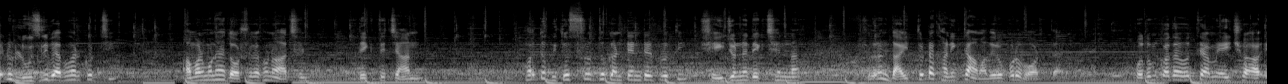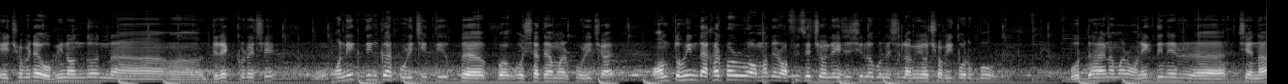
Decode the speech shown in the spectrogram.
একটু লুজলি ব্যবহার করছি। আমার মনে হয় দর্শক এখনও আছেন, দেখতে চান। হয়তো বিতশ্রদ্ধ কন্টেন্টের প্রতি, সেই জন্য দেখছেন না। সুতরাং দায়িত্বটা খানিকটা আমাদের ওপরও বর্তায়। প্রথম কথা হচ্ছে আমি এই এই ছবিটায় অভিনন্দন ডিরেক্ট করেছে। অনেক দিনকার পরিচিতি ওর সাথে আমার পরিচয়। অন্তহীন দেখার পর ও আমাদের অফিসে চলে এসেছিল, বলেছিল, আমি ও ছবি করব। বুদ্ধায়ন আমার অনেক দিনের চেনা।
